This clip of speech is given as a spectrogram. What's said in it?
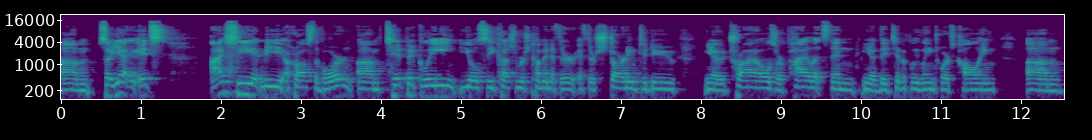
Um, so yeah, it's I see it be across the board. Um, typically, you'll see customers come in if they're if they're starting to do you know trials or pilots. Then you know they typically lean towards calling, um,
